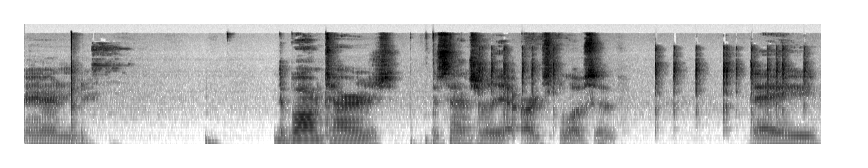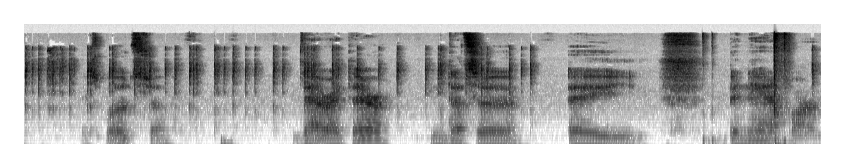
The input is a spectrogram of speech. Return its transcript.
And the bomb towers, essentially, are explosive. They explode stuff. That right there, that's a a banana farm.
